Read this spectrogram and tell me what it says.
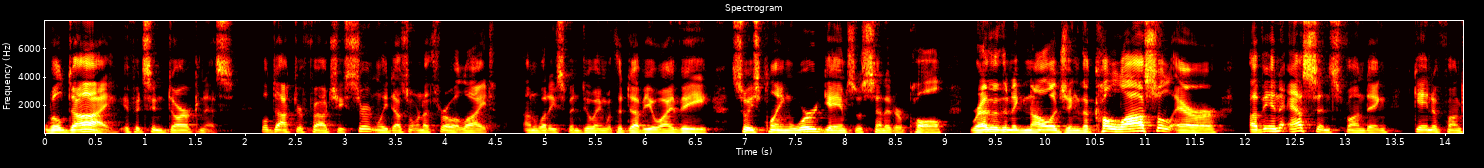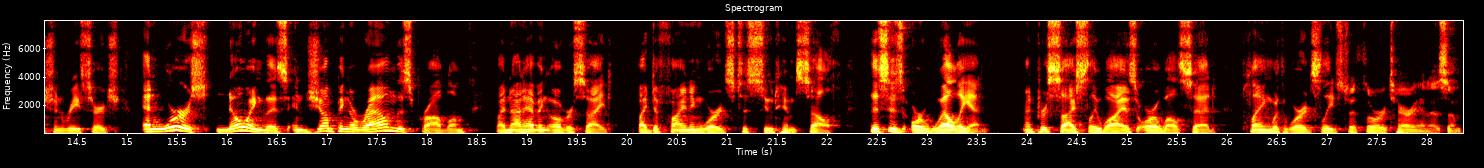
will die if it's in darkness. Well, Dr. Fauci certainly doesn't want to throw a light on what he's been doing with the WIV. So he's playing word games with Senator Paul rather than acknowledging the colossal error of, in essence, funding gain of function research. And worse, knowing this and jumping around this problem by not having oversight, by defining words to suit himself. This is Orwellian, and precisely why, as Orwell said, playing with words leads to authoritarianism.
